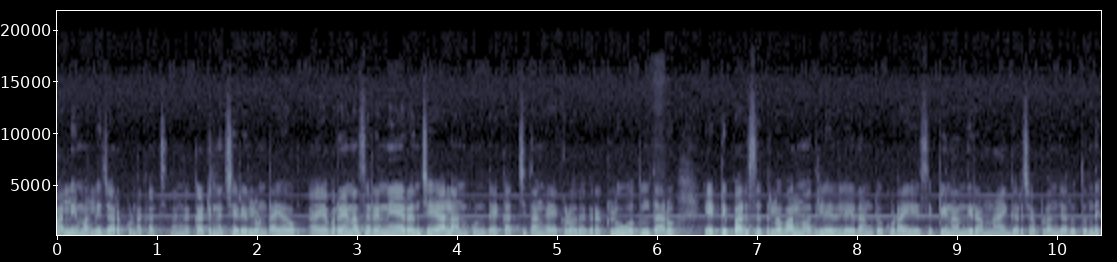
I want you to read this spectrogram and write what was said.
మళ్ళీ మళ్ళీ జరగకుండా ఖచ్చితంగా కఠిన చర్యలు ఉంటాయి. ఎవరైనా సరే నేరం చేయాలనుకుంటే ఖచ్చితంగా ఎక్కడో దగ్గర క్లూ వదులుతారు. ఎట్టి పరిస్థితుల్లో వాళ్ళని వదిలేదు లేదంటూ కూడా ఏసీపీ నందిరామ్ నాయక్ గారు చెప్పడం జరుగుతుంది.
